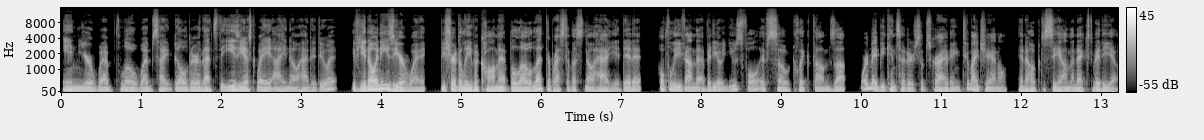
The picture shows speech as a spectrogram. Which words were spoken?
in your Webflow website builder, that's the easiest way I know how to do it. If you know an easier way, be sure to leave a comment below. Let the rest of us know how you did it. Hopefully you found that video useful. If so, click thumbs up or maybe consider subscribing to my channel and I hope to see you on the next video.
